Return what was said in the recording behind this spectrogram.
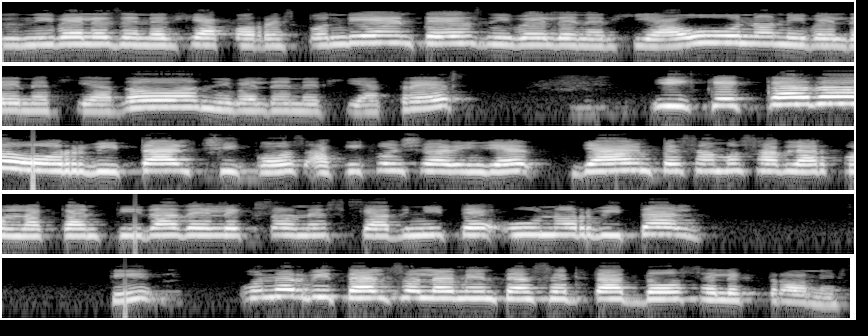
Niveles de energía correspondientes, nivel de energía 1, nivel de energía 2, nivel de energía 3, y que cada orbital, chicos, aquí con Schrödinger ya empezamos a hablar con la cantidad de electrones que admite un orbital. ¿Sí? Un orbital solamente acepta dos electrones.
